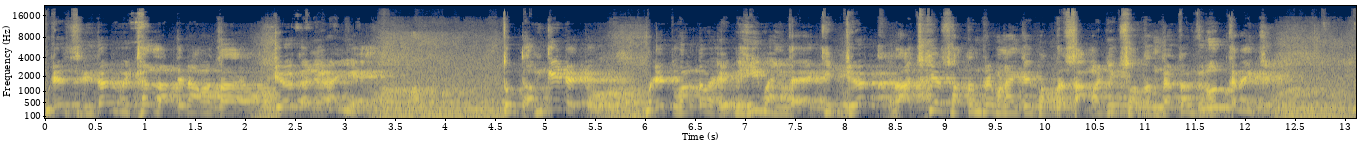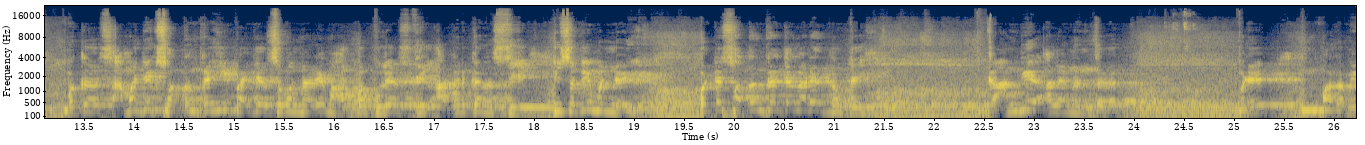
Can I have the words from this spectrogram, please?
म्हणजे श्रीधर विठ्ठल दाते नावाचा टिळक नाही आहे. तो धमकी देतो. म्हणजे तुम्हाला तर हे हेही माहीत आहे की टिळक राजकीय स्वातंत्र्य म्हणायचे फक्त सामाजिक स्वातंत्र्याचा विरोध करायचे. मग सामाजिक स्वातंत्र्यही पाहिजे असं म्हणणारे महात्मा फुले असतील आगरकर असतील ही सगळी मंडळी. पण ते स्वातंत्र्याच्या लढ्यात नव्हते. गांधी आल्यानंतर म्हणजे माझा मी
